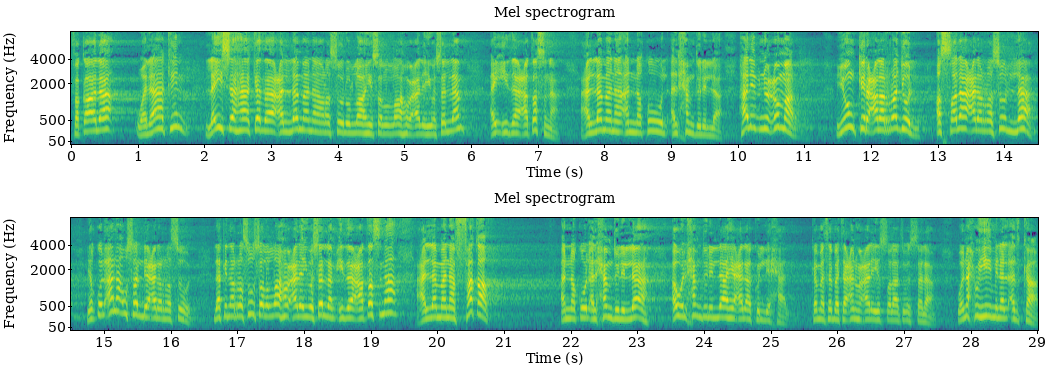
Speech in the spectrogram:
فقال ولكن ليس هكذا علمنا رسول الله صلى الله عليه وسلم. أي إذا عطسنا علمنا أن نقول الحمد لله. هل ابن عمر ينكر على الرجل الصلاة على الرسول؟ لا. يقول أنا أصلي على الرسول. لكن الرسول صلى الله عليه وسلم إذا عطسنا علمنا فقط أن نقول الحمد لله أو الحمد لله على كل حال. كما ثبت عنه عليه الصلاة والسلام. ونحوه من الأذكار.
